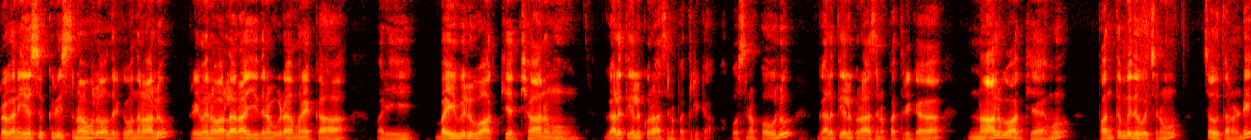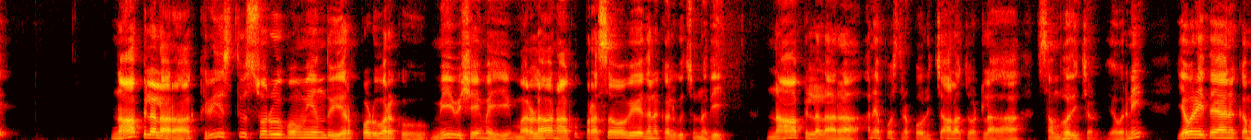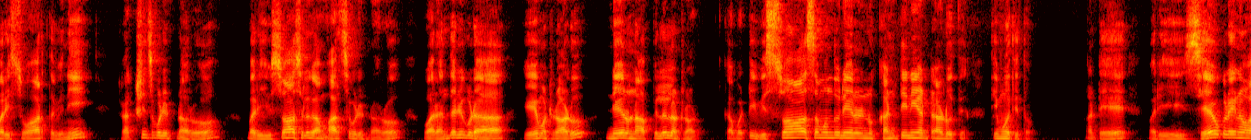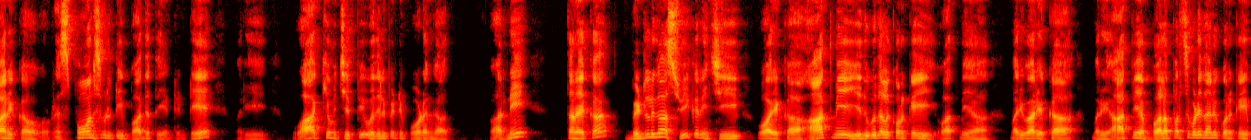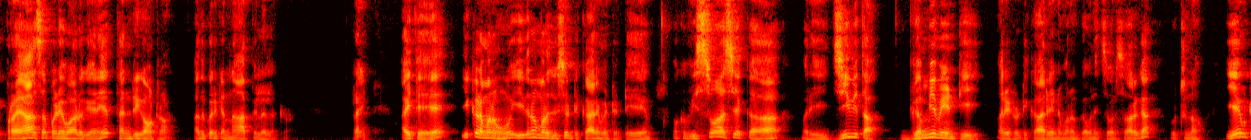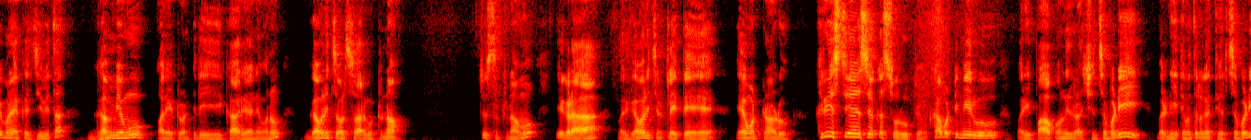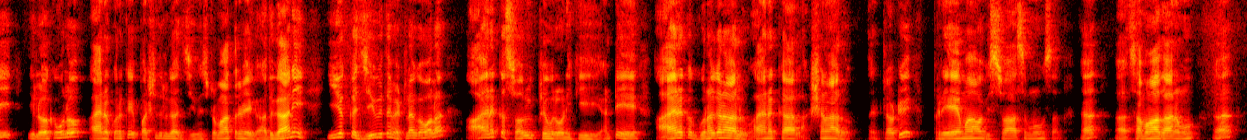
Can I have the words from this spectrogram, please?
ప్రభుని యేసుక్రీస్తునాములో అందరికీ వందనాలు. ప్రియమైన వాళ్ళారా ఈ దినం కూడా మన యొక్క మరి బైబిల్ వాక్య ధ్యానము గలతీలకు రాసిన పత్రిక. వస్తున్న పౌలు గలతీలకు రాసిన పత్రిక నాలుగో అధ్యాయము పంతొమ్మిదో వచనము చదువుతానండి. నా పిల్లలారా క్రీస్తు స్వరూపమందు ఏర్పడు వరకు మీ విషయమై మరలా నాకు ప్రసవ వేదన కలుగుచున్నది. నా పిల్లలారా అని అపోస్తున్న పౌలు చాలా చోట్ల సంబోధించాడు. ఎవరిని? ఎవరైతే ఆయన మరి స్వార్థ విని రక్షించబడి ఉంటున్నారో మరి విశ్వాసులుగా మార్చబడి ఉంటున్నారో వారందరినీ కూడా ఏమంటున్నాడు? నేను నా పిల్లలు అంటున్నాడు. కాబట్టి విశ్వాసముందు నేను నిన్ను కంటిని అంటాడు తి- తిమోతితో. అంటే మరి సేవకుడైన వారి యొక్క రెస్పాన్సిబిలిటీ బాధ్యత ఏంటంటే మరి వాక్యం చెప్పి వదిలిపెట్టి పోవడం కాదు. వారిని తన యొక్క బిడ్డలుగా స్వీకరించి వారి యొక్క ఆత్మీయ ఎదుగుదల కొరకై ఆత్మీయ మరి వారి యొక్క మరి ఆత్మీయ బలపరచబడే దాని కొరకై ప్రయాసపడేవాడుగానే తండ్రిగా ఉంటున్నాడు. అందుకొరకే నా పిల్లలు అంటున్నాడు. రైట్. అయితే ఇక్కడ మనం ఈ దినం మనం చూసే కార్యం ఏంటంటే ఒక విశ్వాస యొక్క మరి జీవిత గమ్యం ఏంటి అనేటువంటి కార్యాన్ని మనం గమనించవలసి వారుగా ఉంటున్నాం. ఏమిటి మన యొక్క జీవిత గమ్యము అనేటువంటిది కార్యాన్ని మనం గమనించవలసి వారుగా ఉంటున్నాం. చూస్తుంటున్నాము. ఇక్కడ మరి గమనించినట్లయితే ఏమంటున్నాడు? క్రీస్తు యేసు యొక్క స్వరూప్యం కాబట్టి మీరు మరి పాపం నుండి రక్షించబడి మరి నీతిమంతులుగా తీర్చబడి ఈ లోకంలో ఆయన కొరకై పరిశుద్ధులుగా జీవించడం మాత్రమే కాదు. కానీ ఈ యొక్క జీవితం ఎట్లా కావాలా? ఆయన యొక్క స్వరూప్యంలోనికి. అంటే ఆయన యొక్క గుణగణాలు ఆయన యొక్క లక్షణాలు. ఎట్లాంటి ప్రేమ విశ్వాసము సమాధానము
